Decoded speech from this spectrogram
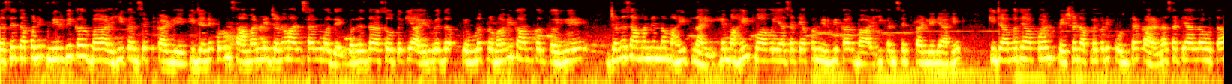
तसेच आपण एक निर्विकार बाळ ही कन्सेप्ट काढली आहे की जेणेकरून सामान्य जनमानसांमध्ये बरेचदा असं होतं की आयुर्वेद एवढं प्रभावी काम करतं हे जनसामान्यांना माहीत नाही. हे माहीत व्हावं यासाठी आपण निर्विकार बाळ ही कन्सेप्ट काढलेली आहे की ज्यामध्ये आपण पेशंट आपल्याकडे कोणत्या कारणासाठी आला होता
